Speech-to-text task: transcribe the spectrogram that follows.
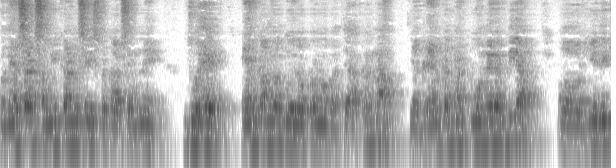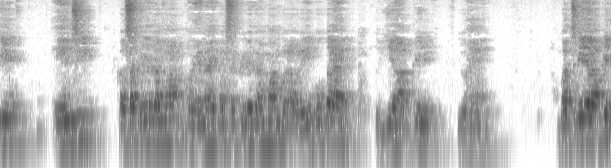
और नेट समीकरण से इस प्रकार से हमने जो है एन का मतलब दो इलेक्ट्रॉनों का त्याग करना या ग्रहण करना टू हमने रख दिया। और ये देखिए ए जी का सक्रिय द्रव्यमान और एन आई का सक्रिय द्रव्यमान बराबर एक होता है तो ये आपके जो है, बच गए आपके।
